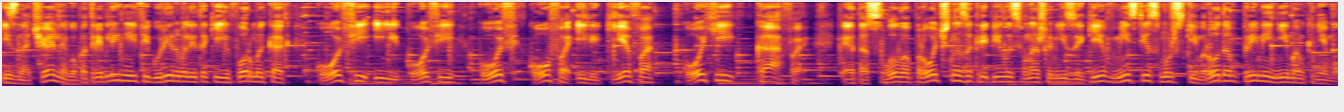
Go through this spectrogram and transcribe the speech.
Изначально в употреблении фигурировали такие формы, как кофе и кофе, кофе, кофа или кефа, кохи, кафе. Это слово прочно закрепилось в нашем языке вместе с мужским родом, применимым к нему.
